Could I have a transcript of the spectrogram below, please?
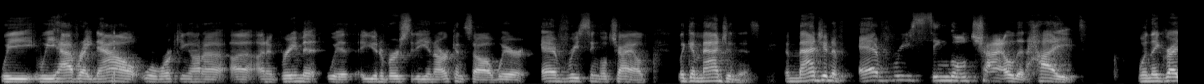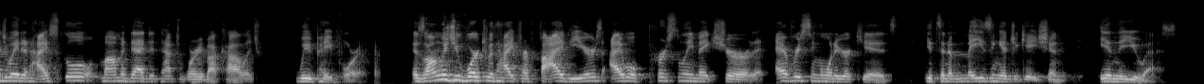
We we have right now we're working on a, a, an agreement with a university in Arkansas where every single child, like imagine this, imagine if every single child at Hite, when they graduated high school, mom and dad didn't have to worry about college. We pay for it. As long as you've worked with Hite for five years, I will personally make sure that every single one of your kids gets an amazing education in the U.S.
